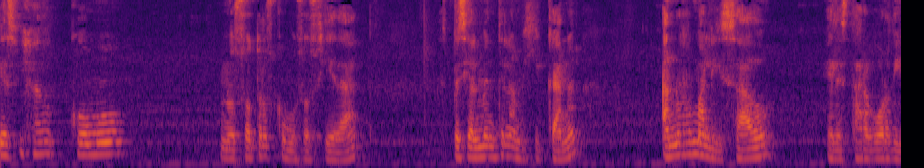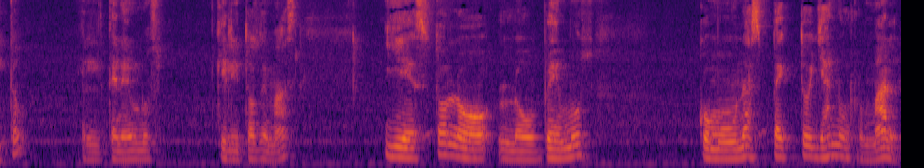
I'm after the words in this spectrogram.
¿Te has fijado cómo nosotros como sociedad, especialmente la mexicana, ha normalizado el estar gordito, el tener unos kilitos de más? Y esto lo, lo vemos como un aspecto ya normal.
